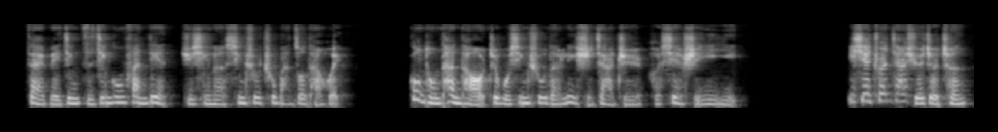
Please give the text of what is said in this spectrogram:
在北京紫金宫饭店举行了新书出版座谈会，共同探讨这部新书的历史价值和现实意义。一些专家学者称，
